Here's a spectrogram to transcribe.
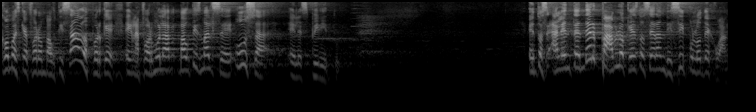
¿cómo es que fueron bautizados? Porque en la fórmula bautismal se usa el Espíritu. Entonces, al entender Pablo que estos eran discípulos de Juan,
